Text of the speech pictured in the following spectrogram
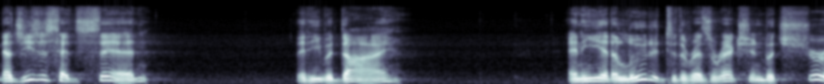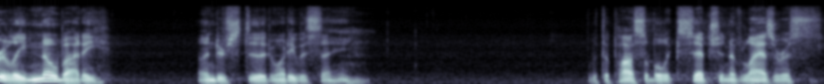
Now, Jesus had said that he would die. And he had alluded to the resurrection, but surely nobody understood what he was saying, with the possible exception of Lazarus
